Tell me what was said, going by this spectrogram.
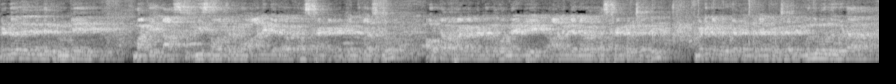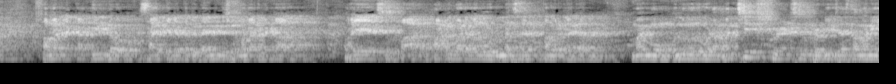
రెండవది ఏంటంటే తిరుగుంటే మాది లాస్ట్ ఈ సంవత్సరము all India level first rank అండి టెన్త్ క్లాస్లో out of five hundred four ninety eight all India level first rank వచ్చేది. మెడికల్ కూడా టెన్త్ ర్యాంక్ వచ్చేది. ముందు ముందు కూడా తమరి లెక్క దీనిలో సాహిత్యవేత్తలు దయానంద శర్మ గారి లెక్క ఐఏఎస్ పా పాటలు పాడే వాళ్ళు కూడా ఉన్నారు సార్ తమరి లెక్క. మేము ముందు ముందు కూడా మంచి స్టూడెంట్స్ని ప్రొడ్యూస్ చేస్తామని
